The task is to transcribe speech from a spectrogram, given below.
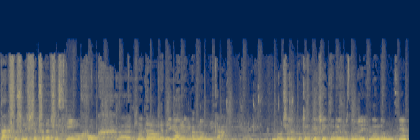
tak, słyszeliście przede wszystkim huk, e, kiedy, No to kiedy biegamy, tak. gromnika. Bo myślę, że podczas pierwszej tury już zdążyliśmy tam dobiec, nie?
